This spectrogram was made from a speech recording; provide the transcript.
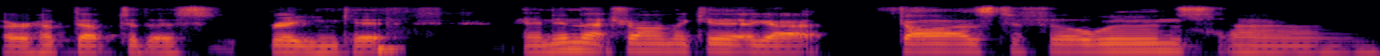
or hooked up to this rigging kit. And in that trauma kit, I got gauze to fill wounds, um,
